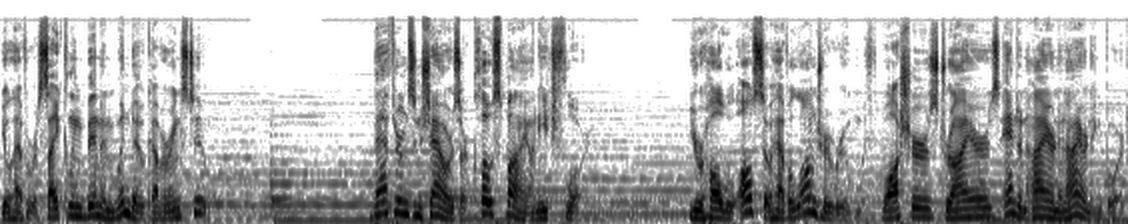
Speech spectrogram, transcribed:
You'll have a recycling bin and window coverings too. Bathrooms and showers are close by on each floor. Your hall will also have a laundry room with washers, dryers, and an iron and ironing board.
